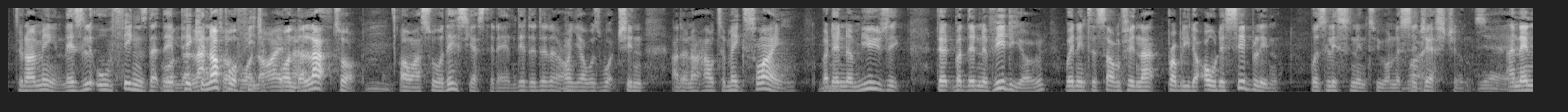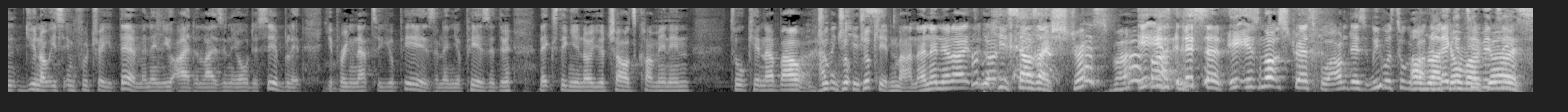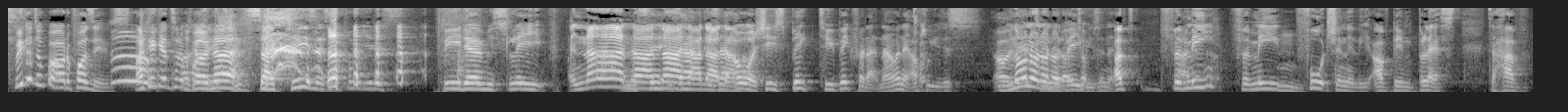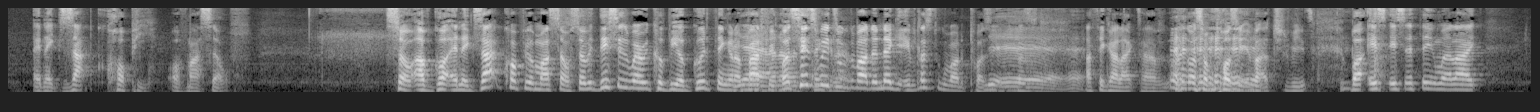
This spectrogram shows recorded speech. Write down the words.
Do you know what I mean? There's little things that they're the picking up off on each the on the laptop. Mm. Oh, I saw this yesterday, and da da da. Oh, mm. yeah, I was watching. I don't know how to make slime, but then the music, that but then the video went into something that probably the older sibling was listening to on the suggestions, Yeah, and yeah. then you know it's infiltrated them, and then you're idolizing the older sibling. You mm. bring that to your peers, and then your peers are doing. Next thing you know, your child's coming in talking about Right, juk, having juk, kids- juking, man, and then you're like, you know, kids sounds like stress, bro. it is. Listen, it is not stressful. I'm just. We was talking I'm about like, oh my negativity. God. we can talk about all the positives. I can get to the I go, positives. no, it's like Jesus. I thought you just feed them, you sleep. Nah, and nah, nah, nah, nah, nah. Oh, she's big, too big for that now, isn't it? I thought you just. Oh, no, yeah, no, no, no, the no. Babies, To- isn't it? I've- For I me, for me, fortunately, I've been blessed to have an exact copy of myself. So I've got an exact copy of myself. So this is where it could be a good thing and a Yeah, bad thing. But since we talked that. about the negative, let's talk about the positive. yeah, yeah. I think I like to have. I got some positive attributes, but it's it's a thing where like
